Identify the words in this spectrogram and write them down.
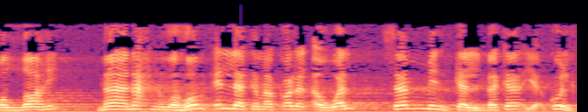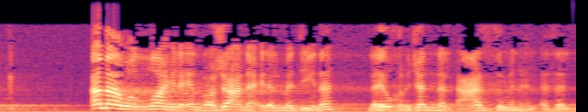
والله ما نحن وهم إلا كما قال الأول سم كلبك يأكلك. أما والله لئن رجعنا إلى المدينة ليخرجن الأعز منها الأذل.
